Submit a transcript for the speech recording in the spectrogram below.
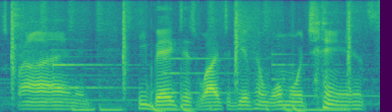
was crying and he begged his wife to give him one more chance,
